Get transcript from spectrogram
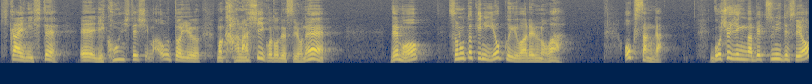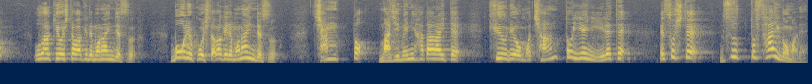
機会にして、えー、離婚してしまうという、まあ、悲しいことですよね。でもその時によく言われるのは奥さんがご主人が別にですよ浮気をしたわけでもないんです暴力をしたわけでもないんですちゃんと真面目に働いて給料もちゃんと家に入れてそしてずっと最後まで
